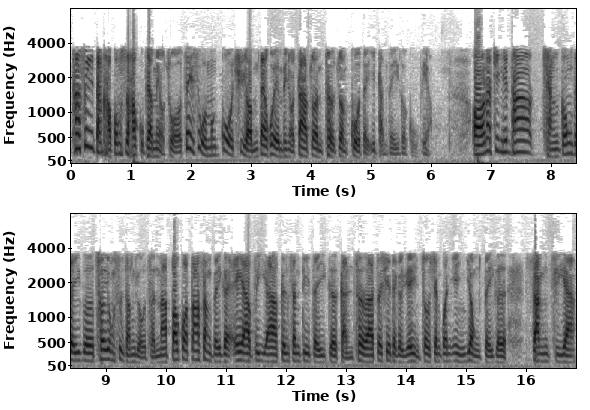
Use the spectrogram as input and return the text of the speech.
它是一档好公司、好股票，没有错、哦。这也是我们过去啊，我们带会员朋友大赚特赚过的一档的一个股票。哦，那今天它抢攻的一个车用市场有成啊，包括搭上的一个 AR、VR 跟三 D 的一个感测啊，这些这个元宇宙相关应用的一个商机啊。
